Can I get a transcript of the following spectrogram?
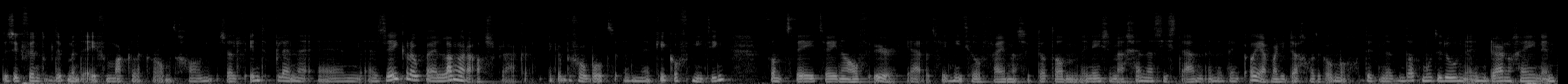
Dus ik vind het op dit moment even makkelijker om het gewoon zelf in te plannen. En uh, zeker ook bij langere afspraken. Ik heb bijvoorbeeld een uh, kick-off meeting van 2, 2,5 uur. Ja, dat vind ik niet heel fijn als ik dat dan ineens in mijn agenda zie staan. En dan denk ik, oh ja, maar die dag moet ik ook nog dit en dat moeten doen. En ik moet daar nog heen. En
